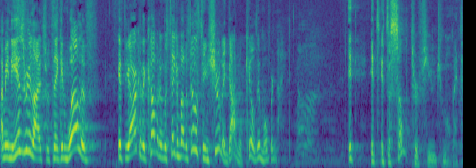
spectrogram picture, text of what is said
I mean, the Israelites were thinking, well, if if the Ark of the Covenant was taken by the Philistines, surely God will kill them overnight. It, it, it's a subterfuge moment.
